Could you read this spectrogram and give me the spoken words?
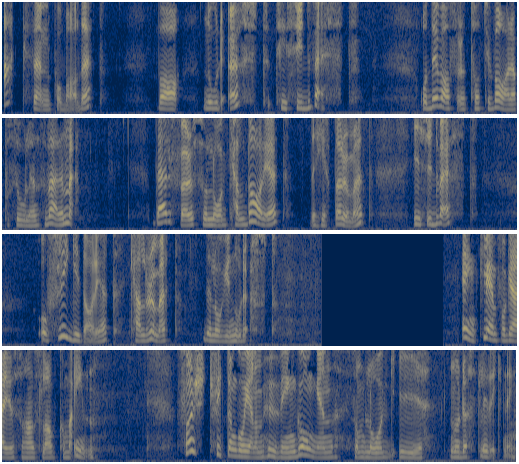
Axeln på badet var nordöst till sydväst och det var för att ta tillvara på solens värme. Därför så låg kaldariet, det heta rummet, i sydväst och frigidariet, kallrummet, det låg i nordöst. Äntligen får Gaius och hans slav komma in. Först fick de gå igenom huvudingången som låg i nordöstlig riktning.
